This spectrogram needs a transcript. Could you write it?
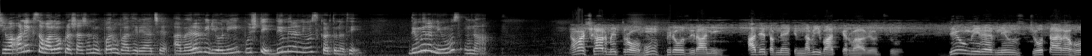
જેવા અનેક સવાલો પ્રશાસન ઉપર ઊભા થઈ રહ્યા છે. આ વાયરલ વિડીયોની પુષ્ટિ દ્યુમિરર ન્યૂઝ કરતું નથી. દ્યુમિરર ન્યૂઝ ઉના. નમસ્કાર મિત્રો હું ફિરોઝ ઈરાની. આજે તમને એક નવી વાત કરવા આવ્યો છું. દીવ મિરર ન્યૂઝ જોતા રહો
